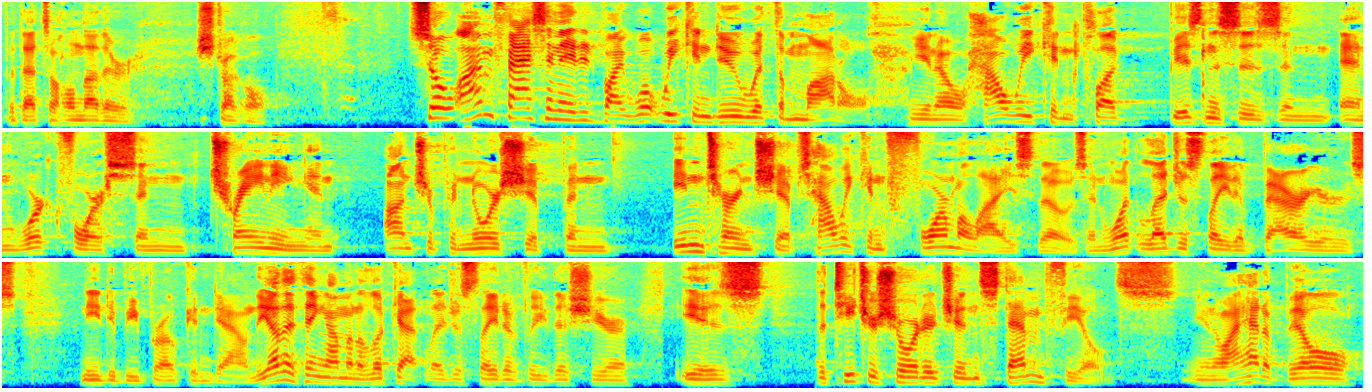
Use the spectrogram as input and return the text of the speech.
But that's a whole nother struggle. So I'm fascinated by what we can do with the model, you know, how we can plug businesses and, and workforce and training and entrepreneurship and internships, how we can formalize those and what legislative barriers need to be broken down. The other thing I'm going to look at legislatively this year is the teacher shortage in STEM fields. You know, I had a bill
